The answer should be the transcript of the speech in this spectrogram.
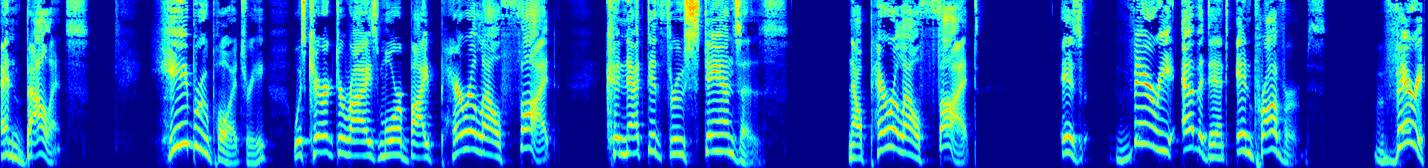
and balance. Hebrew poetry was characterized more by parallel thought connected through stanzas. Now, parallel thought is very evident in Proverbs. Very,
